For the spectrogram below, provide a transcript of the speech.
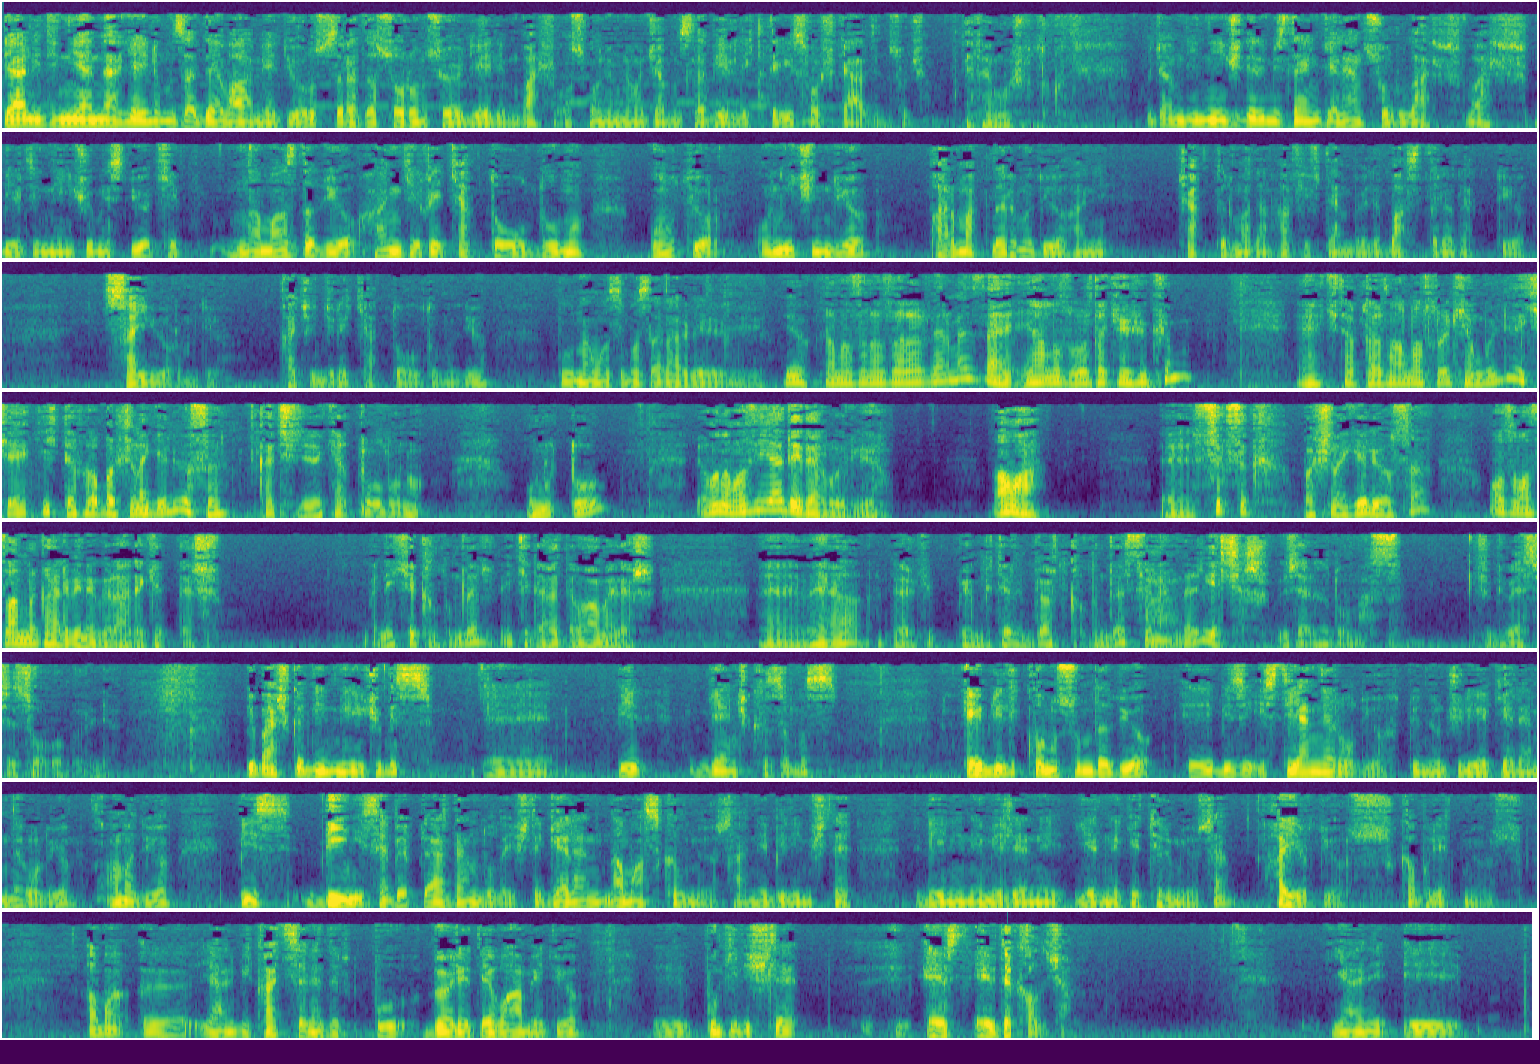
Değerli dinleyenler yayınımıza devam ediyoruz. Sırada sorun söyleyelim var. Osman Ünlü hocamızla birlikteyiz. Hoş geldiniz hocam. Efendim hoş bulduk. Hocam dinleyicilerimizden gelen sorular var. Bir dinleyicimiz diyor ki namazda diyor hangi rekatta olduğumu unutuyorum. Onun için diyor parmaklarımı diyor hani çaktırmadan hafiften böyle bastırarak diyor sayıyorum diyor. Kaçıncı rekatta olduğumu diyor. Bu namazıma zarar verir mi diyor. Yok namazına zarar vermez de yalnız oradaki hüküm e, kitaplarda anlatılırken buyuruyor ki ilk defa başına geliyorsa kaçıncı rekatta olduğunu unuttuğu e, o namazı iade eder buyuruyor. Ama e, sık sık başına geliyorsa o zaman zannı galibine göre hareket der. Ben iki kıldım der, iki daha devam eder. E, veya der ki ben biterim dört kıldım der, selam verir geçer. Üzerinde durmaz. Çünkü vesvese olur buyuruyor. Bir başka dinleyicimiz e, bir genç kızımız evlilik konusunda diyor e, bizi isteyenler oluyor. Dünürcülüğe gelenler oluyor. Ama diyor biz dini sebeplerden dolayı işte gelen namaz kılmıyorsa ne bileyim işte dinin emirlerini yerine getirmiyorsa hayır diyoruz. Kabul etmiyoruz. Ama e, yani birkaç senedir bu böyle devam ediyor. E, bu gidişle e, ev, evde kalacağım. Yani e,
